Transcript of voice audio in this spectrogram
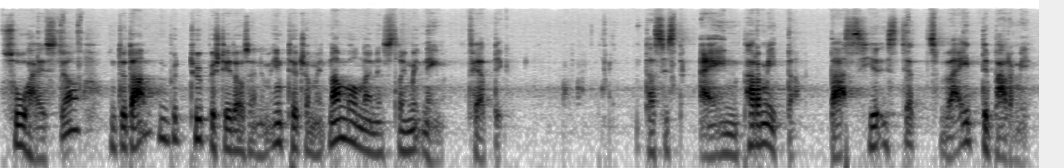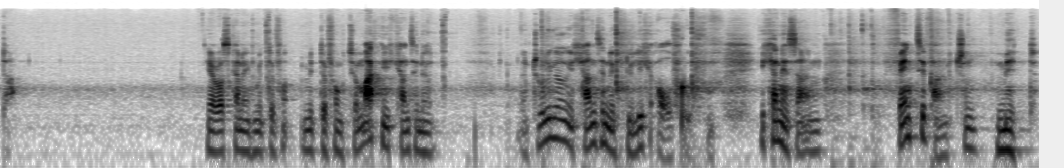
so heißt er. Und der Datentyp besteht aus einem Integer mit Number und einem String mit Name. Fertig. Das ist ein Parameter. Das hier ist der zweite Parameter. Ja, was kann ich mit der, mit der Funktion machen? Ich kann sie nur, Entschuldigung, ich kann sie natürlich aufrufen. Ich kann hier sagen, fancy function mit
